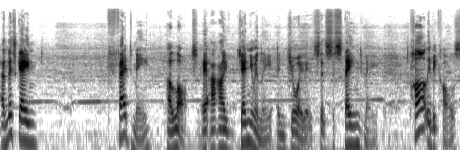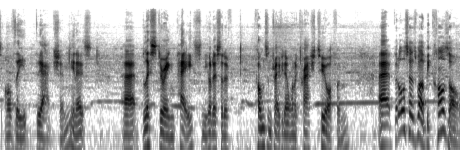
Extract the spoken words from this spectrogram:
and this game fed me a lot. It, I, I, genuinely enjoyed it. It's, it sustained me, partly because of the the action. You know, it's uh, blistering pace, and you've got to sort of concentrate if you don't want to crash too often. Uh, but also as well because of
